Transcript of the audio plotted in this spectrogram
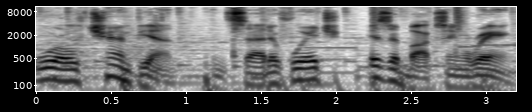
World Champion, inside of which is a boxing ring.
